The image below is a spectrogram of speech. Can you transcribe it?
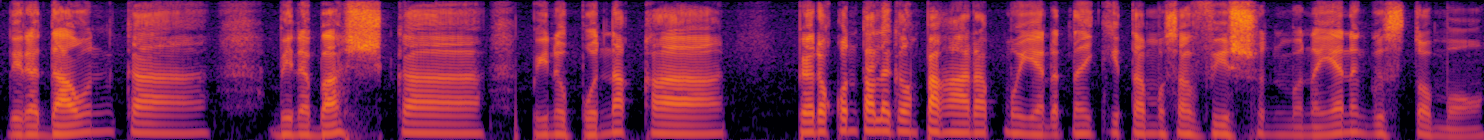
dinadown ka, binabash ka, pinupuna ka. Pero kung talagang pangarap mo yan at nakikita mo sa vision mo na yan ang gusto mo,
